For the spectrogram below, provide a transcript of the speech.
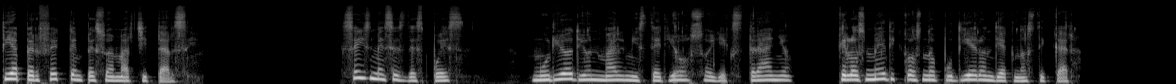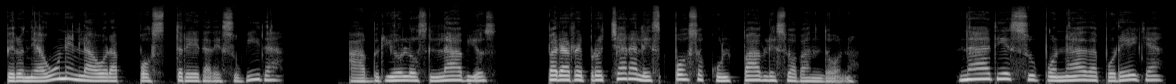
tía perfecta empezó a marchitarse. Seis meses después, murió de un mal misterioso y extraño que los médicos no pudieron diagnosticar pero ni aun en la hora postrera de su vida abrió los labios para reprochar al esposo culpable su abandono. Nadie supo nada por ella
